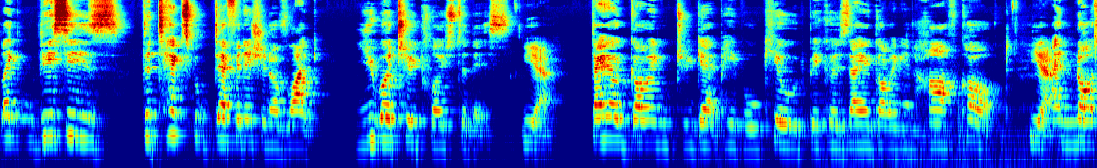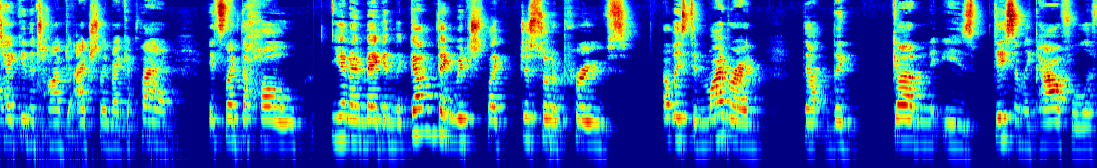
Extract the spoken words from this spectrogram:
like this is the textbook definition of like you were too close to this. Yeah. They are going to get people killed because they are going in half cocked Yeah. and not taking the time to actually make a plan. It's like the whole, you know, Megan the gun thing, which like just sort of proves, at least in my brain, that the gun is decently powerful if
